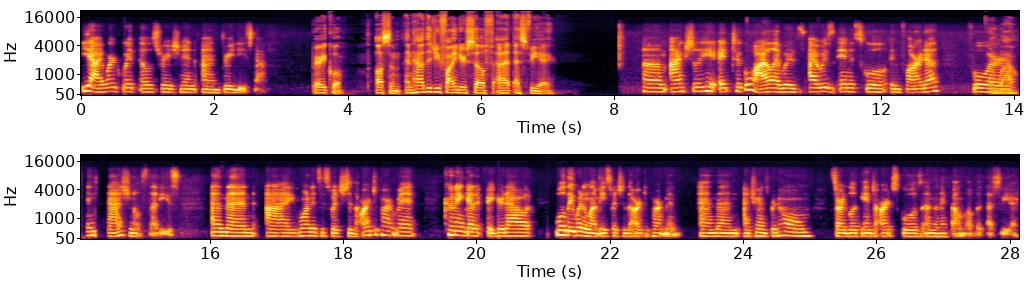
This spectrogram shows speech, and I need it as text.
yeah, I work with illustration and 3D stuff. Very cool. Awesome. And how did you find yourself at SVA? Um, actually, it took a while. I was I was in a school in Florida for Oh, wow. international studies, and then I wanted to switch to the art department. Couldn't get it figured out. Well, they wouldn't let me switch to the art department, and then I transferred home, started looking into art schools, and then I fell in love with SVA.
